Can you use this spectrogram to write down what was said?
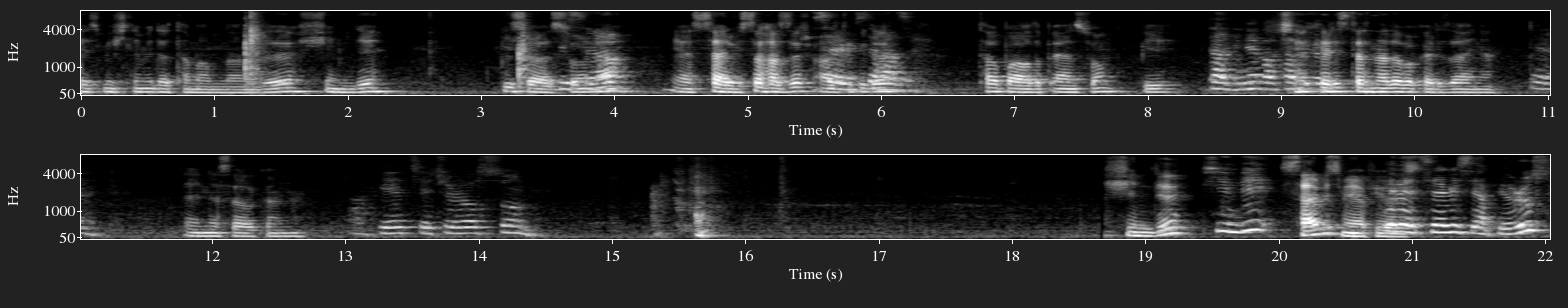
Kesme işlemi de tamamlandı. Şimdi bir saat Bir sonra saat. yani servise hazır. Artık bir Servise de hazır. tabağı alıp en son bir Tadına bakabiliriz. çekeriz tadına da bakarız aynen. Evet. Eline sağlık anne. Afiyet şeker olsun. Şimdi Şimdi servis mi yapıyoruz? evet servis yapıyoruz.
